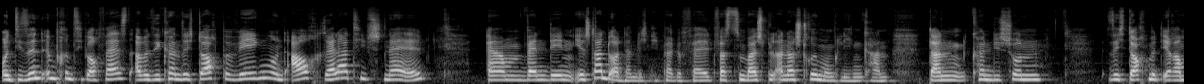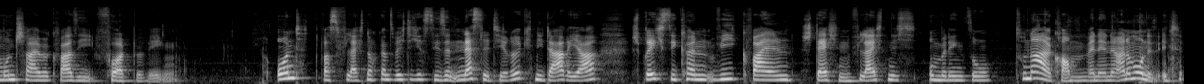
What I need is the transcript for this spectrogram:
und die sind im Prinzip auch fest, aber sie können sich doch bewegen und auch relativ schnell, ähm, wenn denen ihr Standort nämlich nicht mehr gefällt, was zum Beispiel an der Strömung liegen kann. Dann können die schon sich doch mit ihrer Mundscheibe quasi fortbewegen. Und was vielleicht noch ganz wichtig ist, die sind Nesseltiere, Cnidaria, sprich, sie können wie Quallen stechen. Vielleicht nicht unbedingt so zu nahe kommen, wenn ihr eine Anemone seht.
